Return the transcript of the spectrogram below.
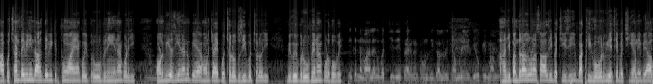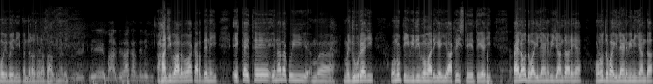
ਹਾਂ ਪੁੱਛਣ ਤੇ ਵੀ ਨਹੀਂ ਦੱਸਦੇ ਵੀ ਕਿੱਥੋਂ ਆਏ ਆ ਕੋਈ ਪ੍ਰੂਫ ਨਹੀਂ ਇਹਨਾਂ ਕੋਲ ਜੀ। ਹੁਣ ਵੀ ਅਸੀਂ ਇਹਨਾਂ ਨੂੰ ਕਿਹਾ ਹੁਣ ਚਾਹੇ ਪੁੱਛ ਲਓ ਤੁਸੀਂ ਪੁੱਛ ਲਓ ਜੀ ਵੀ ਕੋਈ ਪ੍ਰੂਫ ਇਹਨਾਂ ਕੋਲ ਹੋਵੇ। ਇੱਕ ਨਾਬਾਲਗ ਬੱਚੀ ਦੇ ਪ੍ਰੈਗਨੈਂਟ ਹੋਣ ਦੀ ਗੱਲ ਵੀ ਸਾਹਮਣੇ ਆਈ ਸੀ ਉਹ ਕੀ ਮਾਮਲਾ? ਹਾਂਜੀ 15 16 ਸਾਲ ਦੀ ਬੱਚੀ ਸੀ ਬਾਕੀ ਹੋਰ ਵੀ ਇੱਥੇ ਬੱਚੀਆਂ ਨੇ ਵਿਆਹ ਹੋਏ ਹੋਏ ਨੇ 15 16 ਸਾਲ ਦੀਆਂ ਦੇ। ਬਾਲ ਵਿਵਾਹ ਕਰਦੇ ਨੇ ਜੀ? ਹਾਂਜੀ ਬਾਲ ਵਿਵਾਹ ਕਰਦੇ ਨੇ ਜੀ। ਇੱਕ ਇੱਥੇ ਇਹਨਾਂ ਦਾ ਕੋਈ ਮਜ਼ਦੂਰ ਹੈ ਜੀ ਉਹਨੂੰ ਟੀਵੀ ਦੀ ਬਿਮਾਰੀ ਹੈ ਜੀ ਆਖਰੀ ਸਟੇਜ ਤੇ ਹੈ ਜੀ। ਪਹਿਲਾਂ ਉਹ ਦਵਾਈ ਲੈਣ ਵੀ ਜਾਂਦਾ ਰਿਹਾ ਹੁਣ ਉਹ ਦਵਾਈ ਲੈਣ ਵੀ ਨਹੀਂ ਜਾਂਦਾ।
